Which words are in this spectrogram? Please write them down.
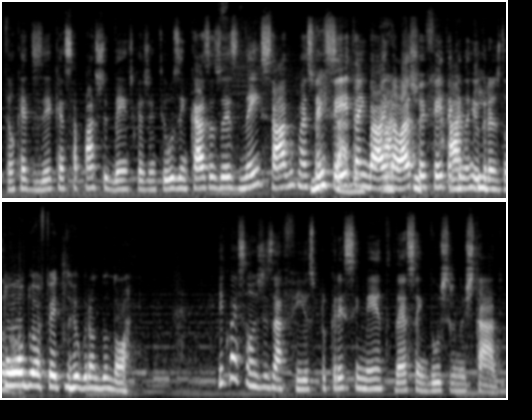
então quer dizer que essa parte de dente que a gente usa em casa às vezes nem sabe, mas foi feita a embalagem aqui, foi feita aqui, aqui, no Rio Grande do Norte. Tudo é feito no Rio Grande do Norte. E quais são os desafios para o crescimento dessa indústria no estado?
